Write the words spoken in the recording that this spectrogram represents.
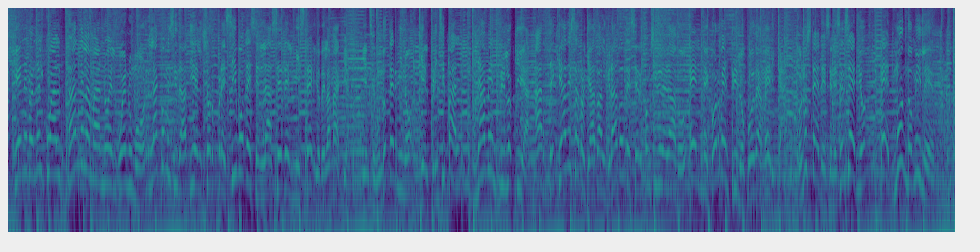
género en el cual van de la mano el buen humor, la comicidad y el sorpresivo desenlace del misterio de la magia. Y en segundo término, y el principal, la ventriloquía, arte que ha desarrollado al grado de ser considerado el mejor ventrílocuo de América. Con ustedes en Es en Serio, Edmundo Miller.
